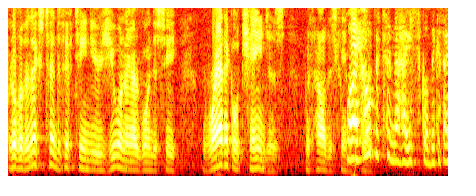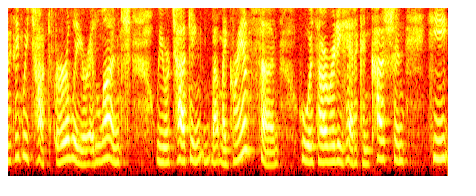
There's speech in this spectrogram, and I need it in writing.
but over the next 10 to 15 years, you and I are going to see radical changes with how this game Well, I hope it's in the high school because I think we talked earlier at lunch. We were talking about my grandson who has already had a concussion. He,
